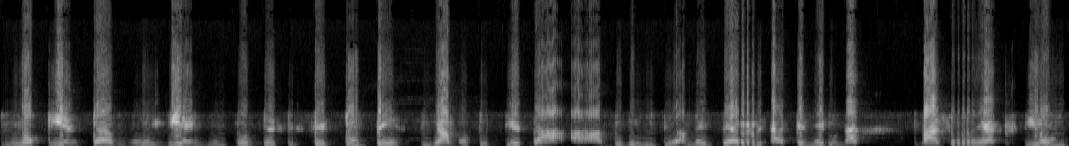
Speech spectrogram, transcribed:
no piensa muy bien, entonces se tupe, digamos, empieza a, definitivamente a, tener una más reacción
